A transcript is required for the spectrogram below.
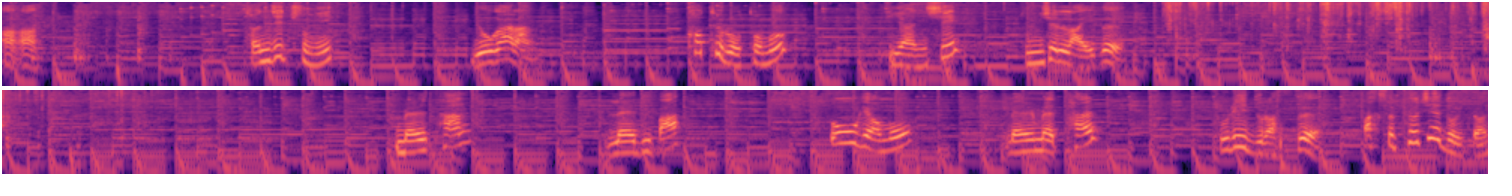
아, 아. 전지충이, 요가랑, 커트 로토무, 디안시, 둥실라이드, 멜탄, 레디바, 소우겸호, 멜메탈, 브리두라스, 박스 표지에도 있던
